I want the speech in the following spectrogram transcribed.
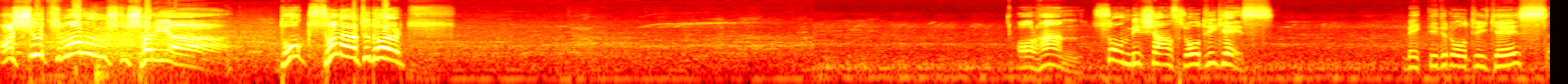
aşırtma vuruş dışarıya. 90 artı 4. Orhan son bir şans Rodriguez. Bekledi Rodriguez.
